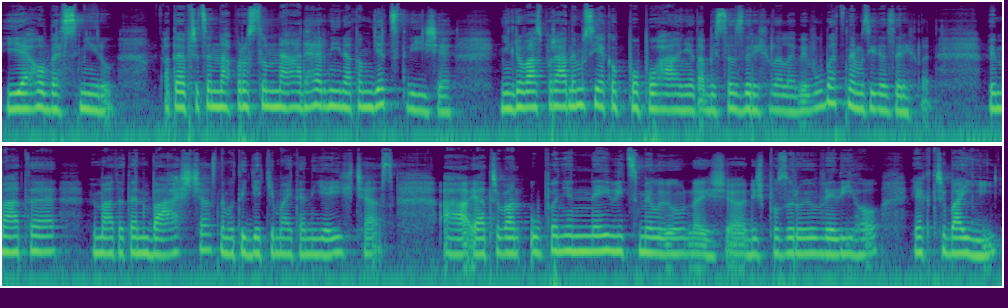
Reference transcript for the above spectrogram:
jeho vesmíru. A to je přece naprosto nádherný na tom dětství, že nikdo vás pořád nemusí jako popohánět, abyste zrychlili. Vy vůbec nemusíte zrychlit. Vy máte, vy máte ten váš čas, nebo ty děti mají ten jejich čas. A já třeba úplně nejvíc miluju, než když pozoruju Vilího, jak třeba jí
